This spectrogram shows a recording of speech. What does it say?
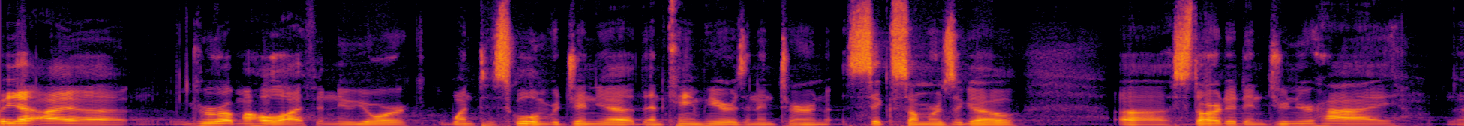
But yeah, I uh, grew up my whole life in New York. Went to school in Virginia, then came here as an intern six summers ago. Uh, started in junior high, Uh,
